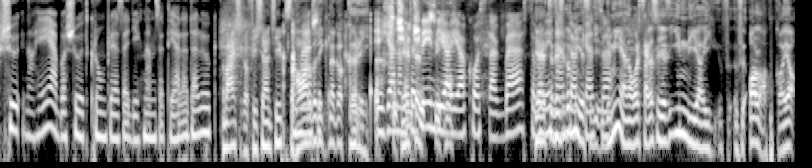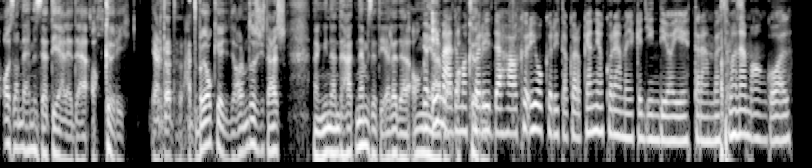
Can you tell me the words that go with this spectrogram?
sül, na, héjába sült krumpli az egyik nemzeti eledelők. A másik a fish and chips, a, a harmadik másik, meg a curry. Igen, amit az indiaiak hoztak be, szóval ja, innentől mi kezdve... de milyen ország az, hogy az indiai alapkaja az a nemzeti eledel, a curry? Érted? Hát oké, hogy harmadosítás, meg minden, de hát nemzeti eledel Angliába ja, Imádom a, a körit, de ha a jó körit akarok enni, akkor elmegyek egy indiai étterembe, hát szóval nem angol.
